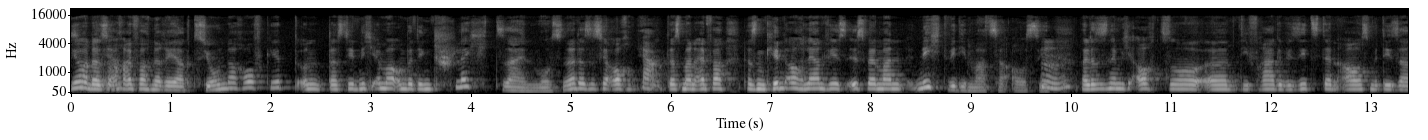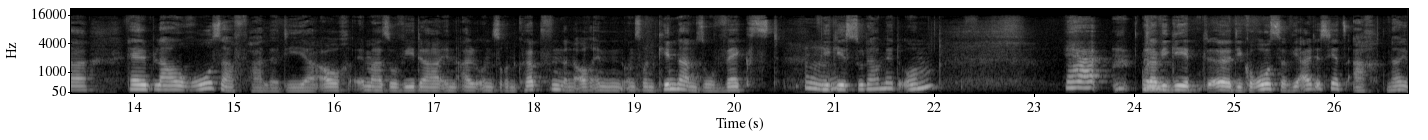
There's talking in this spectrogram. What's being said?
Ja, so, dass ja. es auch einfach eine Reaktion darauf gibt und dass die nicht immer unbedingt schlecht sein muss. Ne? Das ist ja auch, ja. dass man einfach, dass ein Kind auch lernt, wie es ist, wenn man nicht wie die Masse aussieht. Mhm. Weil das ist nämlich auch so äh, die Frage, wie sieht es denn aus mit dieser hellblau-rosa Falle, die ja auch immer so wieder in all unseren Köpfen und auch in unseren Kindern so wächst. Mhm. Wie gehst du damit um? Ja. Oder wie geht äh, die Große? Wie alt ist jetzt? Acht, ne?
